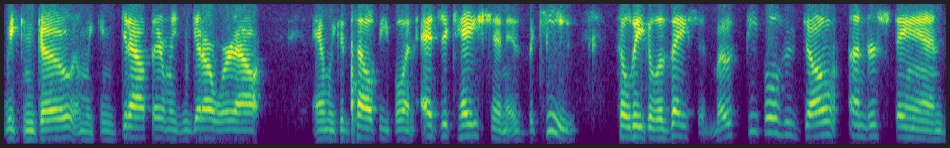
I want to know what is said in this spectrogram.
We can go and we can get out there and we can get our word out and we can tell people, and education is the key. to legalization. Most people who don't understand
